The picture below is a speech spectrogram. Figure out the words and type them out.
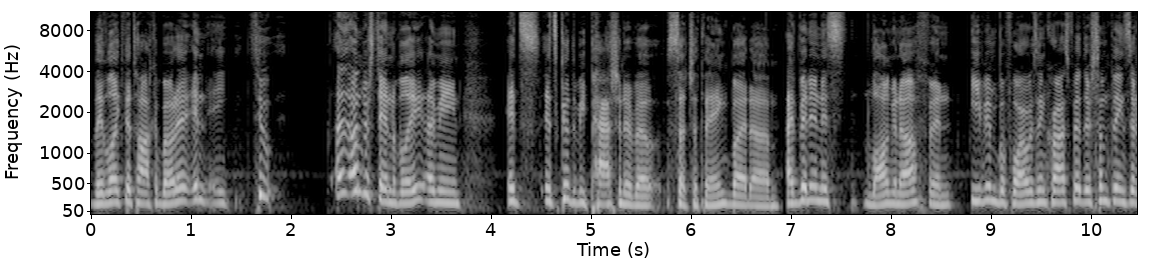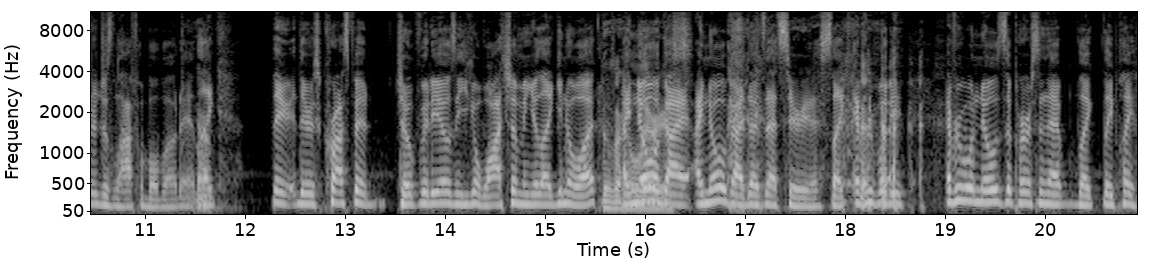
they like to talk about it and, and to uh, understandably, I mean it's it's good to be passionate about such a thing, but um, I've been in this long enough, and even before I was in CrossFit, there's some things that are just laughable about it. Like there, there's CrossFit joke videos, and you can watch them, and you're like, you know what? I know a guy. I know a guy that's that serious. Like everybody, everyone knows the person that like they play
